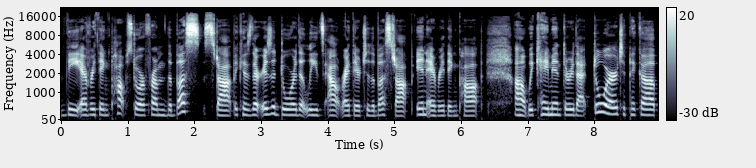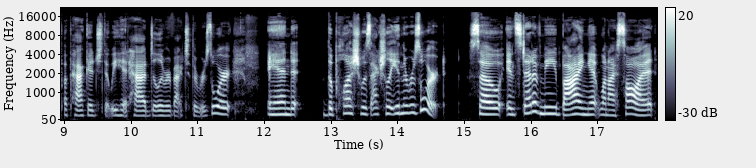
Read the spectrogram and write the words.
the Everything Pop store from the bus stop, because there is a door that leads out right there to the bus stop in Everything Pop, uh, we came in through that door to pick up a package that we had had delivered back to the resort. And the plush was actually in the resort. So instead of me buying it when I saw it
